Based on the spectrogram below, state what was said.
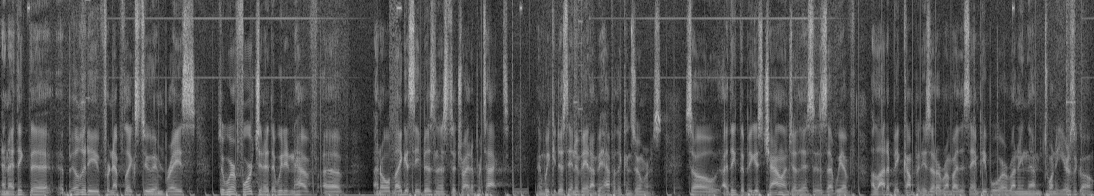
and I think the ability for Netflix to embrace. So we're fortunate that we didn't have. An old legacy business to try to protect. And we could just innovate on behalf of the consumers. So I think the biggest challenge of this is that we have a lot of big companies that are run by the same people who are running them 20 years ago.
